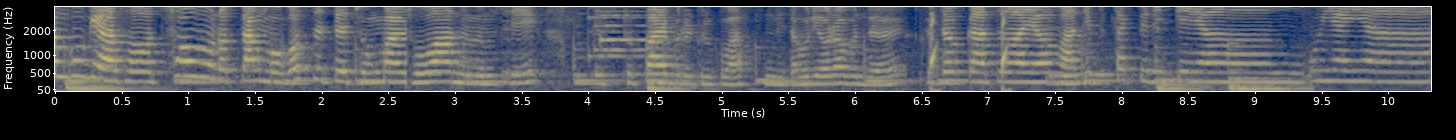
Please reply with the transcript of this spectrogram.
한국에 와서 처음으로 딱 먹었을 때 정말 좋아하는 음식 베스트 5를 들고 왔습니다. 우리 여러분들 구독과 좋아요 많이 부탁드릴게요. 오야야.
